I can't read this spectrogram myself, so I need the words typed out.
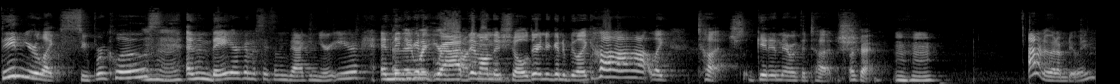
then you're like super close, and then they are gonna say something back in your ear, and then, then you're gonna grab them on the shoulder and you're gonna be like, "Ha ha ha!" Like touch, get in there with the touch. Okay. Mm-hmm. I don't know what I'm doing.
